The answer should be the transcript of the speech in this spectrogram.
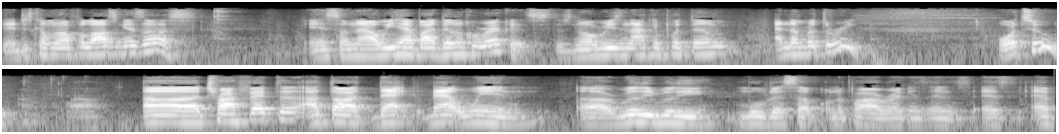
they're just coming off a loss against us. And so now we have identical records. There's no reason I can put them at number three or two. Wow. Uh, trifecta, I thought that that win uh, really, really moved us up on the power rankings, and as, as,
